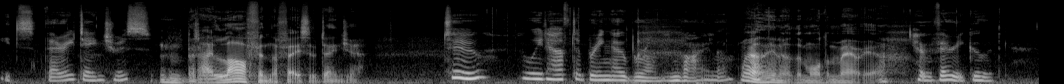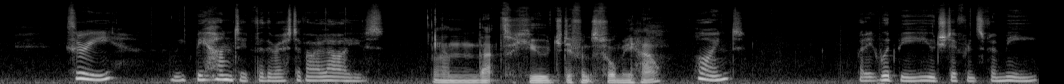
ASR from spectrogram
it's very dangerous. Mm, But I laugh in the face of danger. Two, we'd have to bring Oberon and Viola. Well, you know, the more the merrier. Oh, very good. Three, we'd be hunted for the rest of our lives. And that's a huge difference for me, how? Point. But it would be a huge difference for me.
